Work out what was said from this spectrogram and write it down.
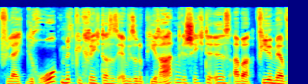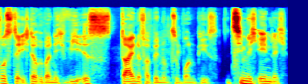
vielleicht grob mitgekriegt, dass es irgendwie so eine Piratengeschichte ist, aber viel mehr wusste ich darüber nicht. Wie ist deine Verbindung zu One Piece? ziemlich ähnlich.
